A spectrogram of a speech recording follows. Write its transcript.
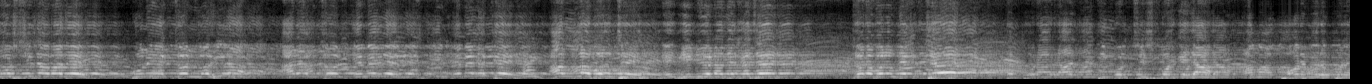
মুর্শিদাবাদে কোন একজন মহিলা আর একজন এমএলএ, মুসলিম এমএলএ কে আল্লাহ বলছে, এই ভিডিওটা দেখেছেন? জোরে বলুন, দেখেছেন? তোরা রাজনীতি করছিস করগে যা। আমার ধর্মের উপরে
